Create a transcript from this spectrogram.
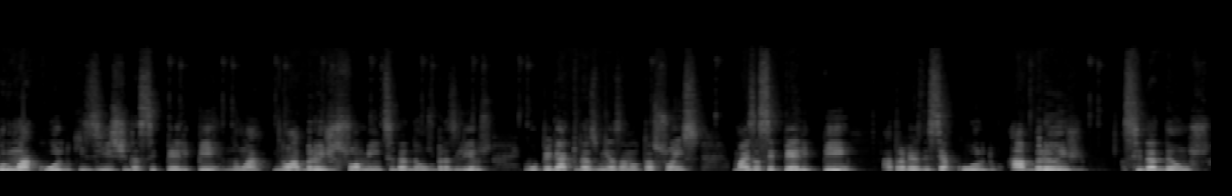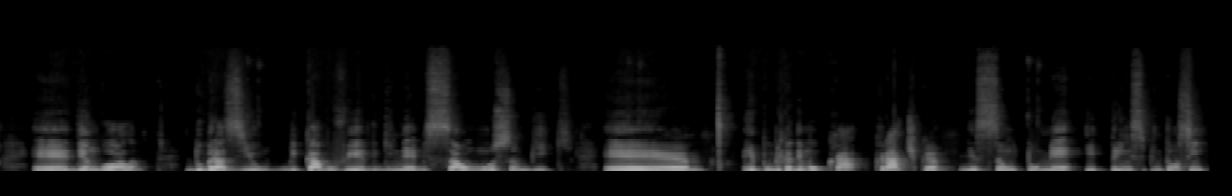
por um acordo que existe da CPLP, não, não abrange somente cidadãos brasileiros. Eu vou pegar aqui nas minhas anotações, mas a CPLP, através desse acordo, abrange cidadãos é, de Angola, do Brasil, de Cabo Verde, Guiné-Bissau, Moçambique, é, República Democrática de São Tomé e Príncipe. Então, assim,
